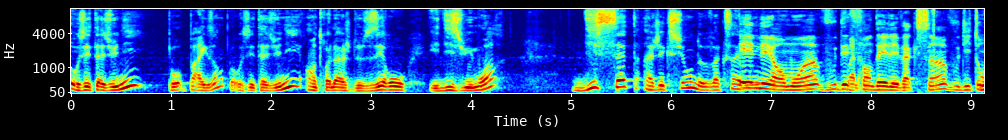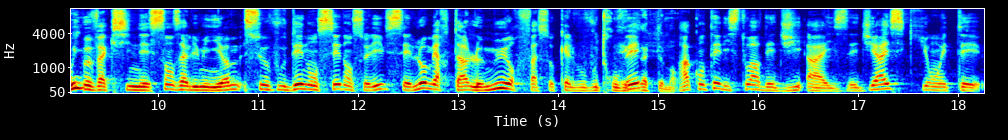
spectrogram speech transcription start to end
aux États-Unis, par exemple, aux États-Unis, entre l'âge de 0 et 18 mois, 17 injections de vaccins. Et néanmoins, vous défendez les vaccins, vous dites on peut vacciner sans aluminium. Ce que vous dénoncez dans ce livre, c'est l'omerta, le mur face auquel vous vous trouvez. Exactement. Racontez l'histoire des GIs. Les GIs qui ont été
